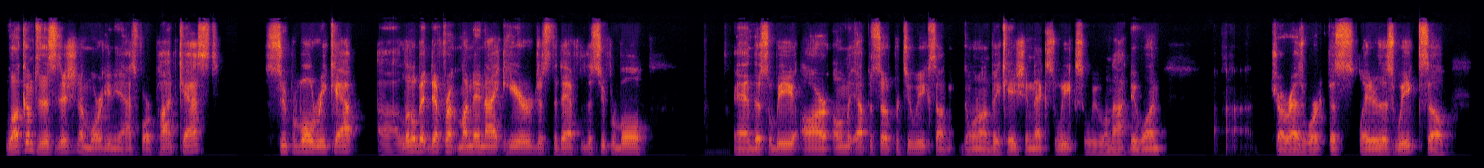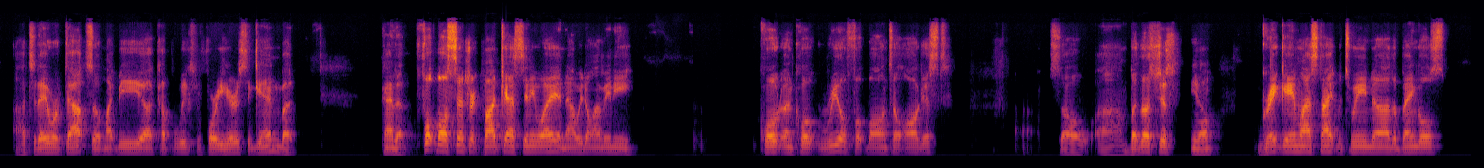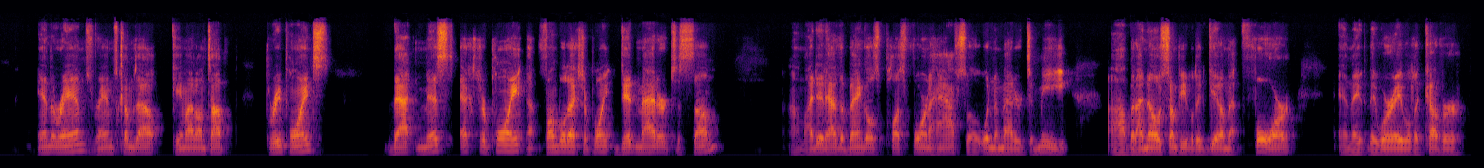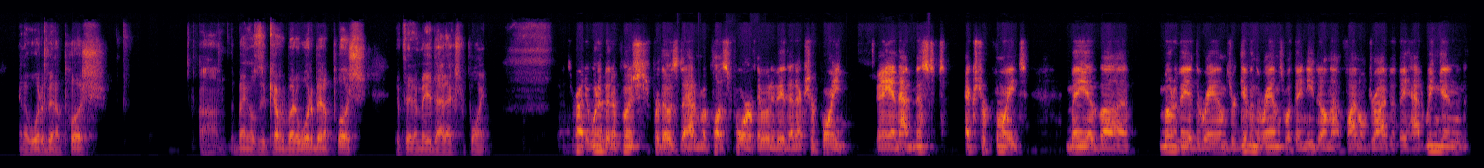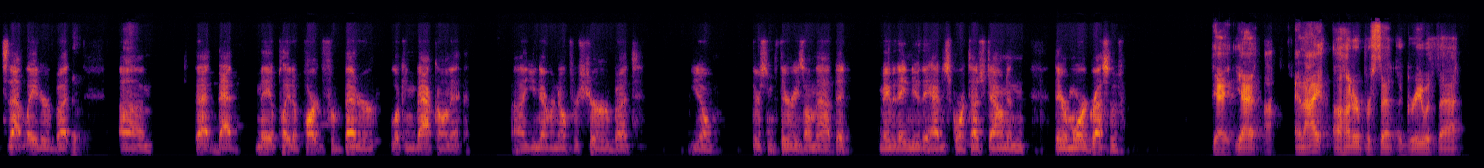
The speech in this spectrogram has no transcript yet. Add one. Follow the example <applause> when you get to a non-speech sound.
Welcome to this edition of Morgan You Asked For podcast. Super Bowl recap. Uh, a little bit different Monday night here, just the day after the Super Bowl. And this will be our only episode for two weeks. I'm going on vacation next week, so we will not do one. Uh, Trevor has work this later this week. So uh, today worked out. So it might be a couple weeks before you hear us again, but kind of football centric podcast anyway. And now we don't have any quote unquote real football until August. So, um, but let's just, you know, great game last night between uh, the Bengals and the Rams. Rams comes out, came out on top, three points. That missed extra point, that fumbled extra point did matter to some. Um, I did have the Bengals plus four and a half, so it wouldn't have mattered to me. Uh, but I know some people did get them at four, and they, they were able to cover, and it would have been a push. Um, the Bengals did cover, but it would have been a push if they'd have made that extra point. That's right. It would have been a push for those that had them at plus four if they would have made that extra point. And that missed extra point may have uh, motivated the Rams or given the Rams what they needed on that final drive that they had. We can get into that later, but um, that that may have played a part for better looking back on it. Uh, you never know for sure, but you know there's some theories on that that maybe they knew they had to score a touchdown and they were more aggressive. Yeah, yeah, and I 100% agree with that.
